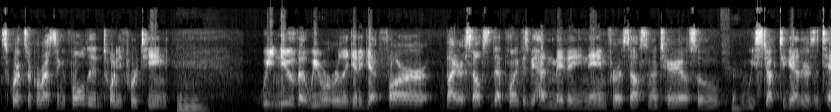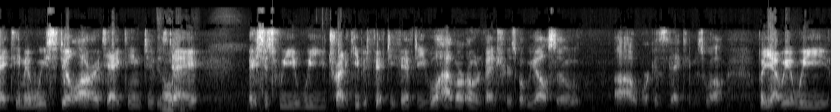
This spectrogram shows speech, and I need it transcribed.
Squared Circle Wrestling folded in 2014, Mm-hmm. we knew that we weren't really going to get far by ourselves at that point because we hadn't made any name for ourselves in Ontario. So Sure. we stuck together as a tag team, and we still are a tag team to this Okay. day. It's just we, we try to keep it 50 50. We'll have our own ventures, but we also uh, work as a tag team as well. But yeah, we, we,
